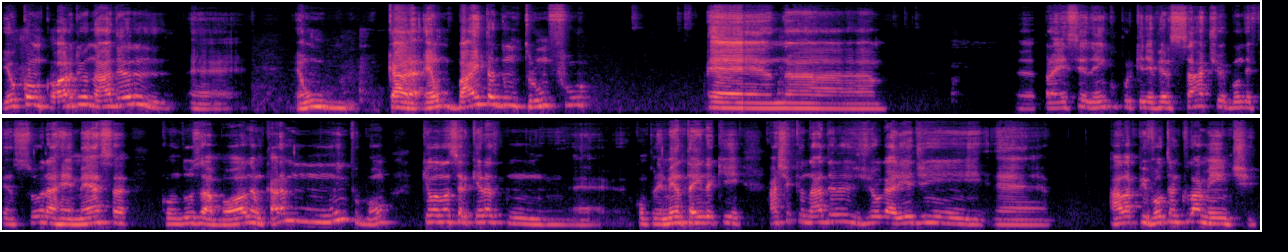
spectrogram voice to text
eu concordo e o Nader é, é um cara, é um baita de um trunfo é, na é, para esse elenco, porque ele é versátil, é bom defensor, arremessa, conduz a bola, é um cara muito bom. Que o Alan Cerqueira hum, é, complementa ainda que acha que o Nader jogaria de é, ala pivô tranquilamente.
